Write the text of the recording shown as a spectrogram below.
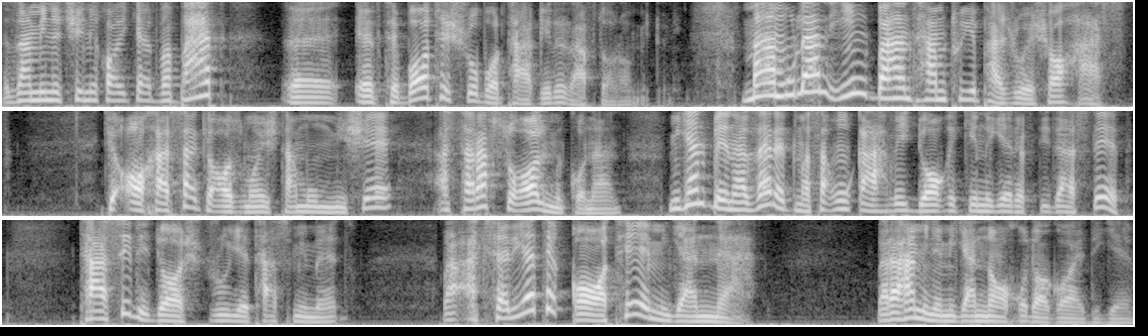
زمین چینی خواهی کرد و بعد ارتباطش رو با تغییر رفتارها می‌دونی. معمولا این بند هم توی پژوهش ها هست که آخر سر که آزمایش تموم میشه از طرف سوال می‌کنن. میگن به نظرت مثلا اون قهوه داغی که نگرفتی دستت تأثیری داشت روی تصمیمت؟ و اکثریت قاطع میگن نه. برای همینه میگن ناخودآگاه دیگه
